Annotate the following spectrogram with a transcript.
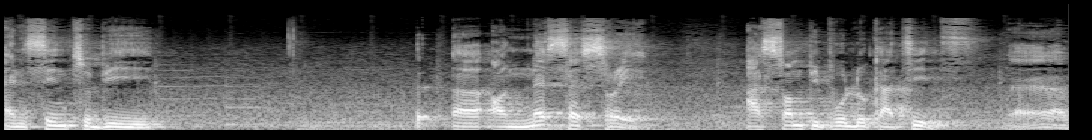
and seen to be uh, unnecessary as some people look at it. Uh,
